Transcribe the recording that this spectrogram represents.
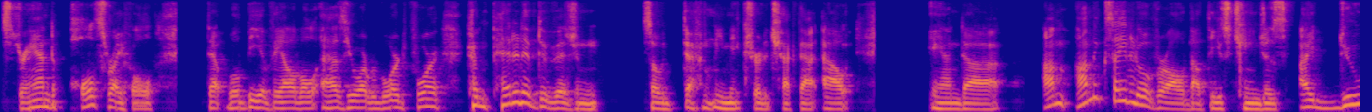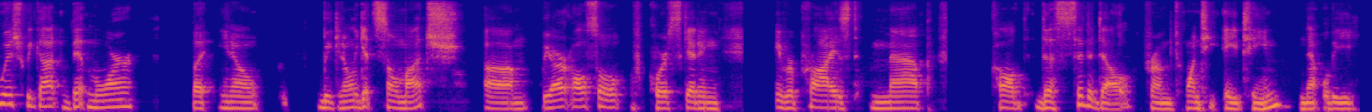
strand pulse rifle that will be available as your reward for competitive division. So definitely make sure to check that out. And uh, I'm I'm excited overall about these changes. I do wish we got a bit more, but you know we can only get so much. Um, we are also, of course, getting a reprised map called the Citadel from 2018, and that will be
